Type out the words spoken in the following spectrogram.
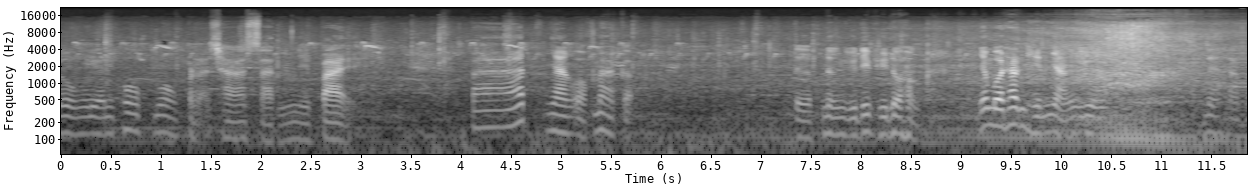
โรงเรียนโคกม่วงประชาสรรค์นี่ไปปาดยางออกมากก็เติบหนึ่งอยู่ที่พี่น้อง ยังบ่ท่านเห็นอย่างอยู่นะครับ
